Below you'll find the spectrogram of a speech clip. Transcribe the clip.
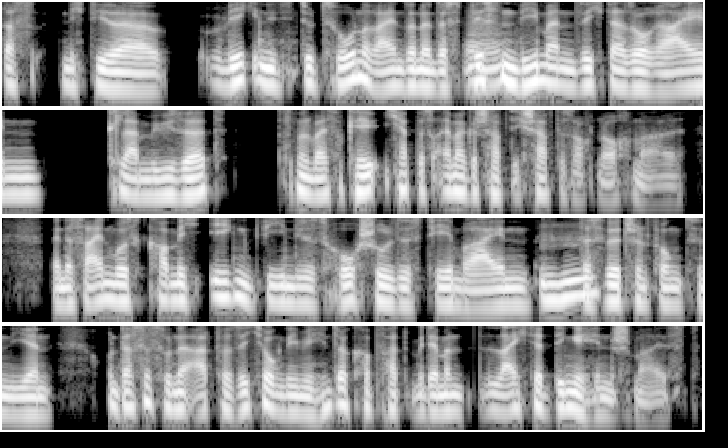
dass nicht dieser Weg in die Institution rein, sondern das Mhm. Wissen, wie man sich da so rein klamüsert, dass man weiß, okay, ich habe das einmal geschafft, ich schaffe das auch nochmal. Wenn das sein muss, komme ich irgendwie in dieses Hochschulsystem rein, Mhm. das wird schon funktionieren. Und das ist so eine Art Versicherung, die man im Hinterkopf hat, mit der man leichter Dinge hinschmeißt.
